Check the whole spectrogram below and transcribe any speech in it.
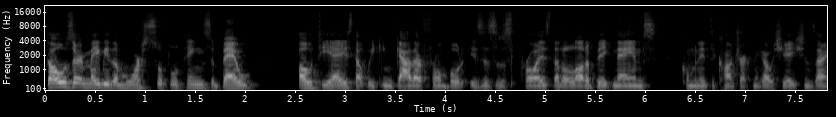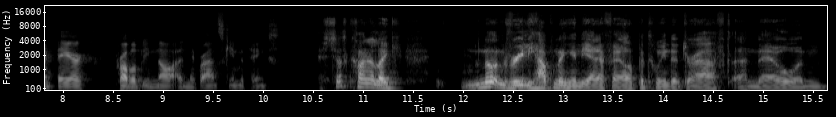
those are maybe the more subtle things about OTAs that we can gather from. But is this a surprise that a lot of big names coming into contract negotiations aren't there? Probably not in the grand scheme of things. It's just kind of like nothing really happening in the NFL between the draft and now and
